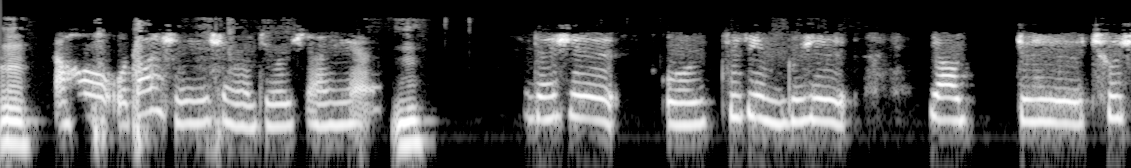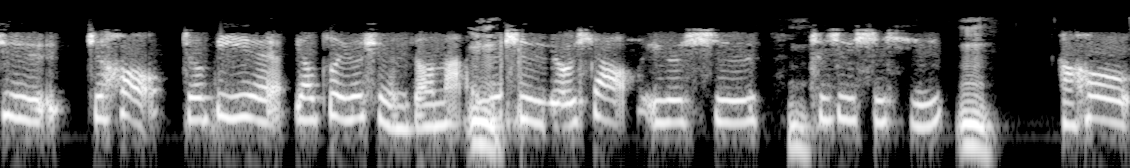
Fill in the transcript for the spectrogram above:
嗯然后我大学也选了这个专业，嗯但是我最近不是要就是出去之后就毕业要做一个选择嘛，嗯一个是留校，一个是嗯出去实习。嗯然后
